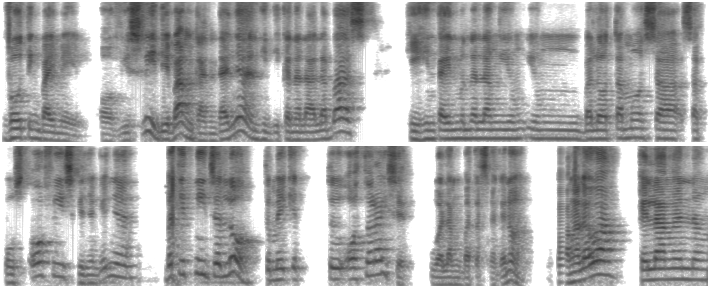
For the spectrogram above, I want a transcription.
voting by mail. Obviously, di ba? Ang ganda niyan. Hindi ka nalalabas. Hihintayin mo na lang yung, yung balota mo sa, sa post office, ganyan-ganyan. But it needs a law to make it, to authorize it. Walang batas na gano'n. Pangalawa, kailangan ng,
